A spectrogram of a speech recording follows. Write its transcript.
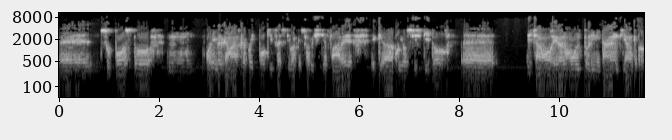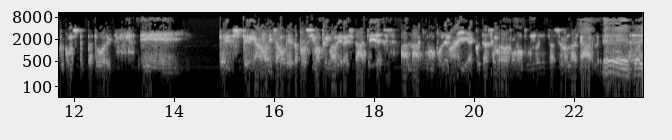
eh, sul posto. Mh, mm, poi in Bergamasca quei pochi festival che sono riusciti a fare e che, a cui ho assistito eh, diciamo erano molto limitanti anche proprio come spettatori e speriamo diciamo, che la prossima primavera estate allarghino un po' le maglie, ecco già sembrava che in autunno iniziassero a allargarle. E eh, poi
